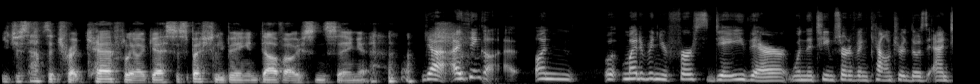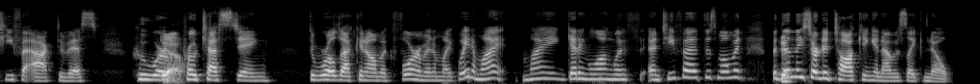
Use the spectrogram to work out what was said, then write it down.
you just have to tread carefully, I guess, especially being in Davos and seeing it. yeah, I think uh, on what might have been your first day there when the team sort of encountered those Antifa activists who were yeah. protesting the World Economic Forum, and I'm like, wait, am I am I getting along with Antifa at this moment? But then yeah. they started talking, and I was like, no,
